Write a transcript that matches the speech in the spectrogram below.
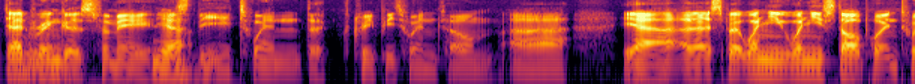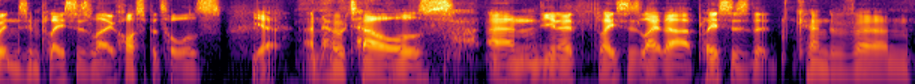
Dead Ringers for me Yeah. is the twin, the creepy twin film. Uh, yeah, but when you when you start putting twins in places like hospitals Yeah. and hotels and you know places like that, places that kind of um,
